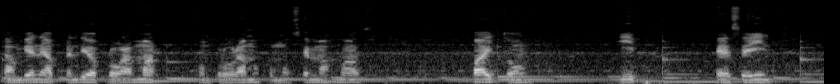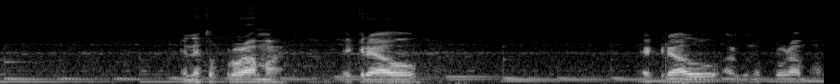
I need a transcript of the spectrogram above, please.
También he aprendido a programar con programas como C++, Python y PSINT. En estos programas he creado he creado algunos programas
